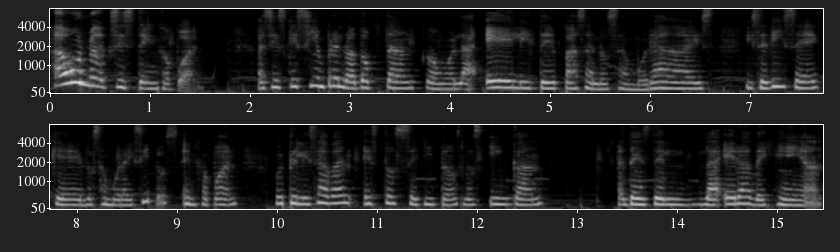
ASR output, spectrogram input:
aún no existe en Japón. Así es que siempre lo adoptan como la élite, pasa a los samuráis. Y se dice que los samuraisitos en Japón utilizaban estos sellitos, los Incan, desde la era de Heian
